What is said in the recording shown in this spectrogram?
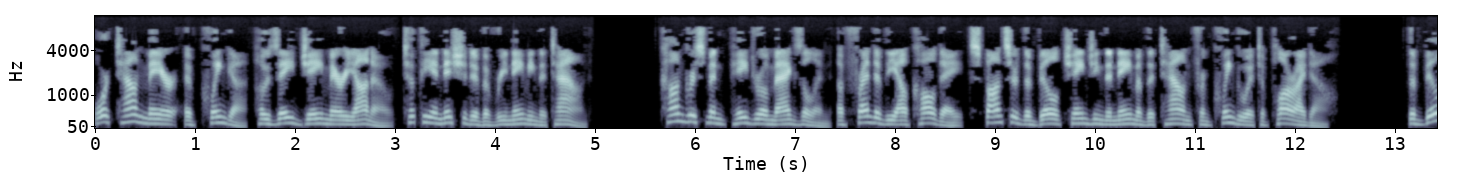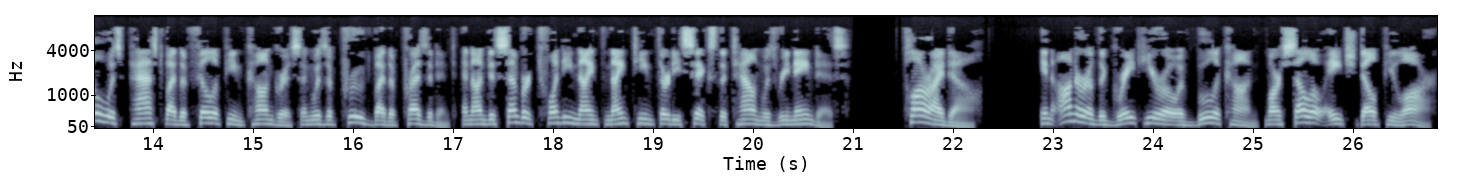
or town mayor, of Quingua, Jose J. Mariano, took the initiative of renaming the town. Congressman Pedro Magzalan, a friend of the alcalde, sponsored the bill changing the name of the town from Quingua to Plaridel. The bill was passed by the Philippine Congress and was approved by the President, and on December 29, 1936 the town was renamed as Plaridel, in honor of the great hero of Bulacan, Marcelo H. del Pilar.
